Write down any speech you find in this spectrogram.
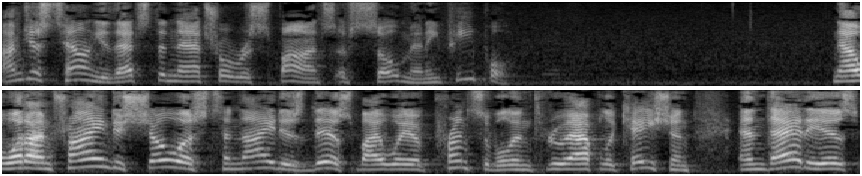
I'm just telling you, that's the natural response of so many people. Now, what I'm trying to show us tonight is this by way of principle and through application, and that is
